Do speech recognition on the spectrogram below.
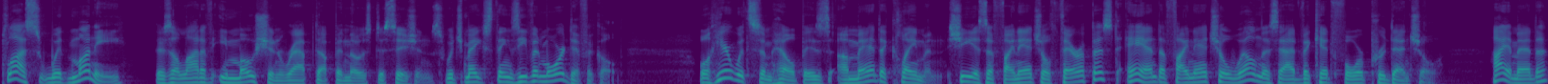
Plus, with money, there's a lot of emotion wrapped up in those decisions, which makes things even more difficult. Well, here with some help is Amanda Clayman. She is a financial therapist and a financial wellness advocate for Prudential. Hi, Amanda.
